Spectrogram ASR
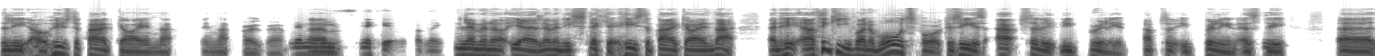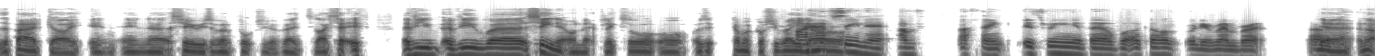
the lead. Oh, who's the bad guy in that? in that program. Lemony Um, Snicket or something. Lemon, yeah, Lemony Snicket. He's the bad guy in that, and he, I think he won awards for it because he is absolutely brilliant, absolutely brilliant as the, uh, the bad guy in in uh, a series of unfortunate events. Like I said, if have you have you uh, seen it on Netflix or or has it come across your radar? I have or- seen it. I'm, I think it's ringing a bell, but I can't really remember it. Um, Yeah, and uh,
